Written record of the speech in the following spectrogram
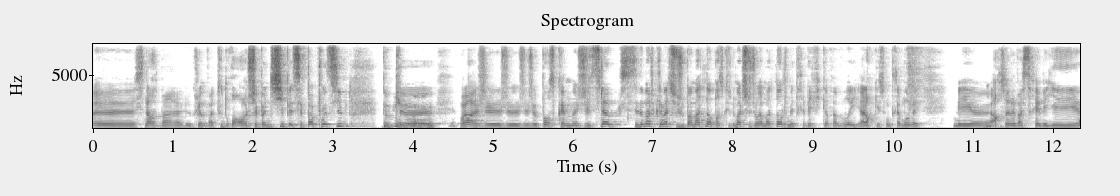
Euh, sinon, bah, le club va tout droit en championship et c'est pas possible. Donc euh, voilà, je, je, je, pense quand même. C'est dommage que le match se joue pas maintenant parce que le match se jouerait maintenant, je mettrais Béfica favori alors qu'ils sont très mauvais. Mais euh, Arsenal va se réveiller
